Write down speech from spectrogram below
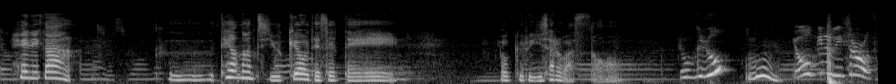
해리가 그 태어난 지 6개월 됐을 때 여기로 이사를 왔어. 여기로? 응. 여기로 이사를 왔어?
